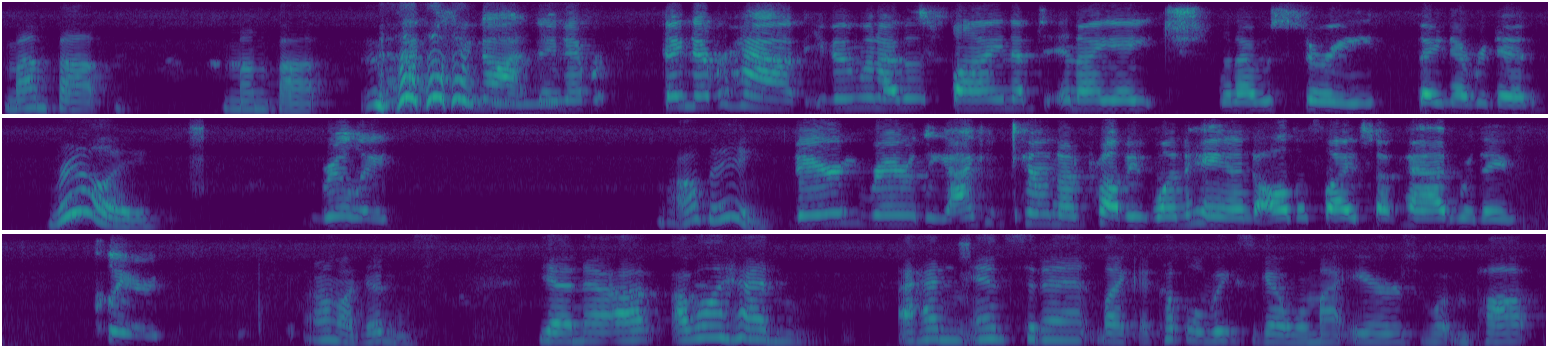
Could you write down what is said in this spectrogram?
Mom pop, mom pop. Actually, not. They never. They never have. Even when I was flying up to NIH when I was three, they never did. really? Really, I'll be. very rarely. I could count on probably one hand all the flights I've had where they've cleared. Oh my goodness. Yeah, no, I, I've only had, I had an incident like a couple of weeks ago when my ears wouldn't pop,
